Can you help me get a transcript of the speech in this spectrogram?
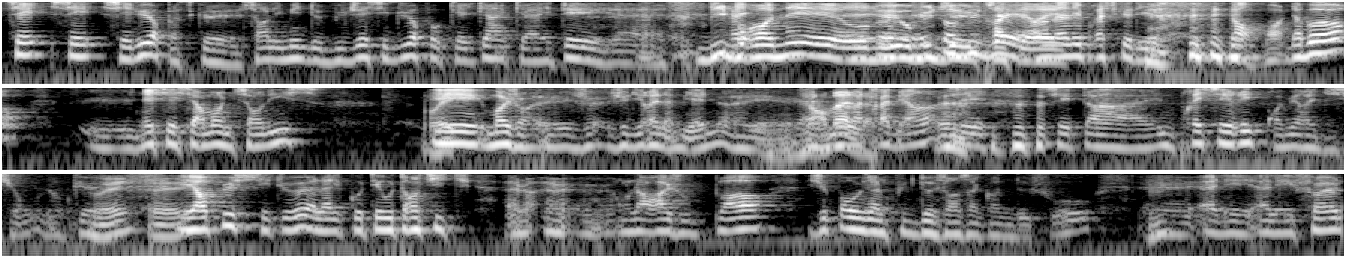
C'est- C'est c'est dur parce que sans limite de budget, c'est dur pour quelqu'un qui a été. euh, Biberonné au, euh, au euh, budget ultra On serré. allait presque dire. non, bon, d'abord, euh, nécessairement une 110. Oui. Et moi, je, je- je dirais la mienne. Elle, Normal. me va très bien. C'est- C'est un- une pré-série de première édition. Donc, euh, Oui. Et en plus, si tu veux, elle a le côté authentique. Elle- euh, on n'en rajoute pas. J'ai pas besoin de plus de 252 chevaux. Euh, elle, est, elle est fun.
